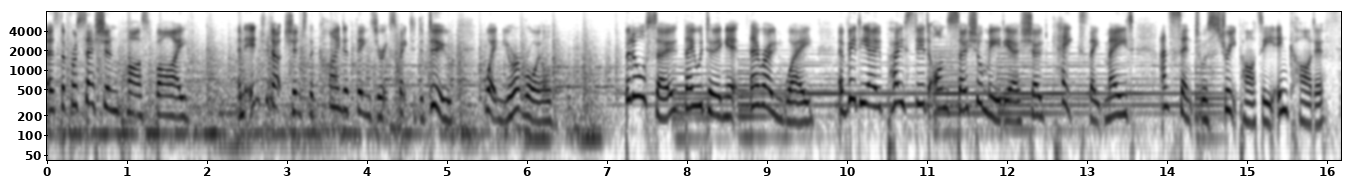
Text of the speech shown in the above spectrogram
As the procession passed by, an introduction to the kind of things you're expected to do when you're a royal. But also, they were doing it their own way. A video posted on social media showed cakes they'd made and sent to a street party in Cardiff.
